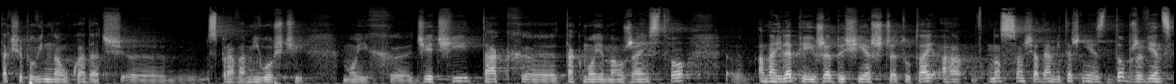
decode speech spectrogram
tak się powinna układać e, sprawa miłości moich e, dzieci, tak, e, tak moje małżeństwo, a najlepiej, żebyś jeszcze tutaj, a no z sąsiadami też nie jest dobrze, więc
